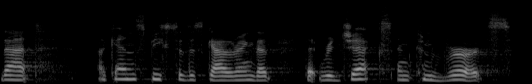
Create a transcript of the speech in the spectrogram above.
that again speaks to this gathering that, that rejects and converts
